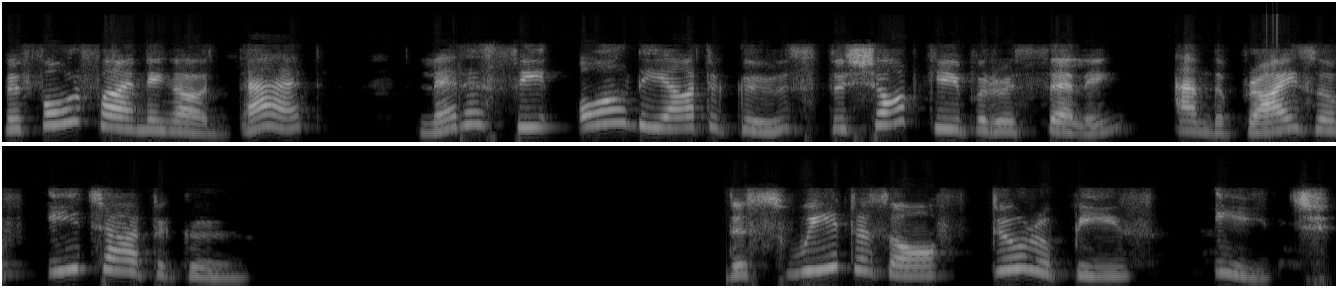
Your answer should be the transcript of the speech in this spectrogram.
Before finding out that, let us see all the articles the shopkeeper is selling and the price of each article. The sweet is of 2 rupees each.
